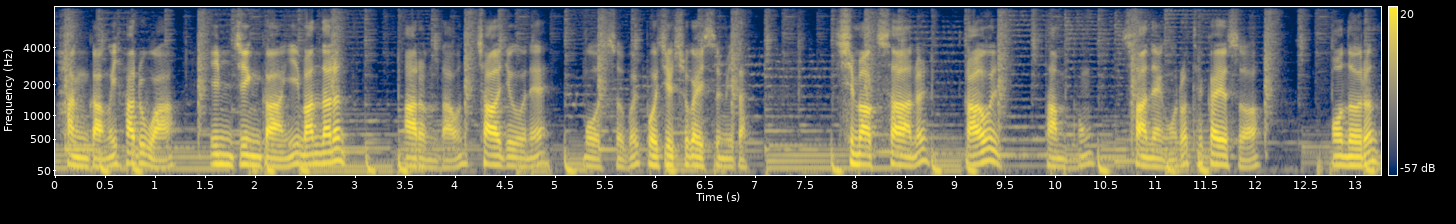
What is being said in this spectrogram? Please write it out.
한강의 하루와 임진강이 만나는 아름다운 자연의 모습을 보실 수가 있습니다. 심악산을 가을 단풍 산행으로 택하여서 오늘은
